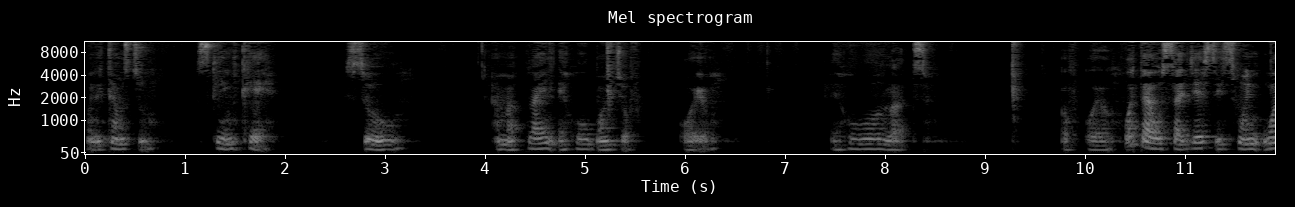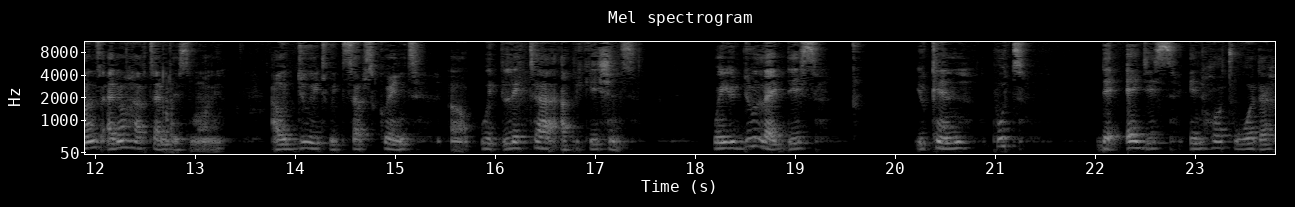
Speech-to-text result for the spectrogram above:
when it comes to skincare. So i'm applying a whole bunch of oil a whole lot of oil. What i would suggest is when once i don't have time this morning i'll do it with subsequent uh, with later applications. When you do like this you can put the edges in hot water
